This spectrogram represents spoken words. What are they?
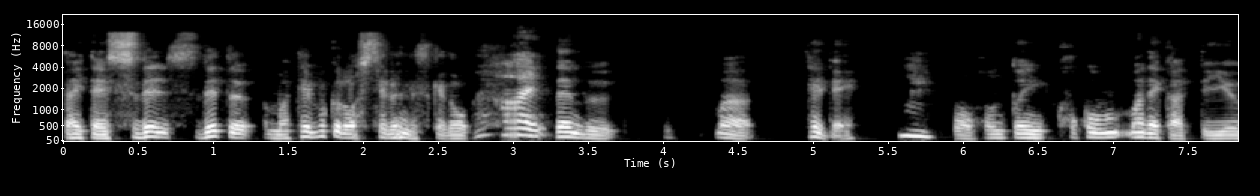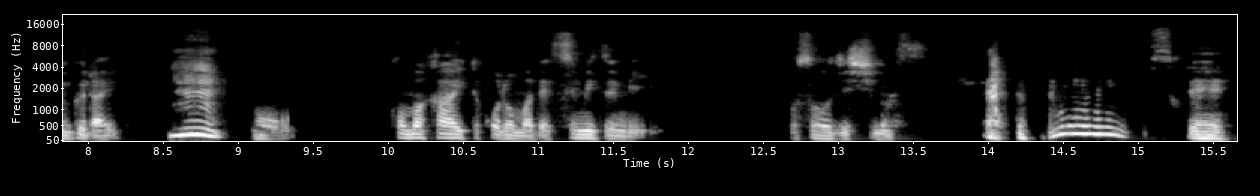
大体素手、素手と、まあ、手袋をしてるんですけど、はい。全部、まあ、手で、うん。もう本当にここまでかっていうぐらい、うん。もう、細かいところまで隅々お掃除します。で、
